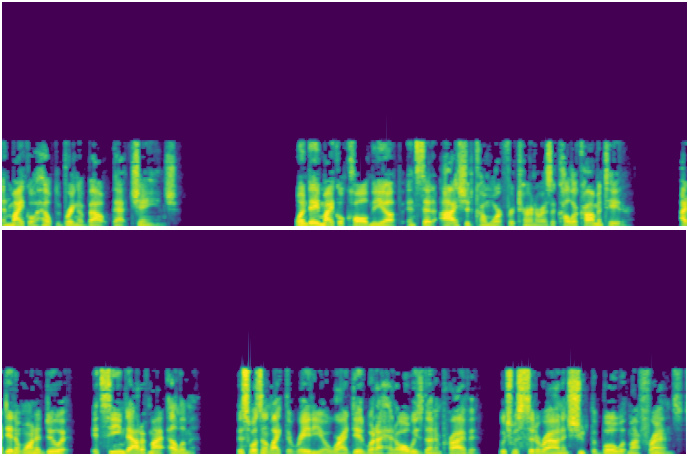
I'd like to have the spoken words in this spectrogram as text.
and Michael helped bring about that change. One day, Michael called me up and said I should come work for Turner as a color commentator. I didn't want to do it. It seemed out of my element. This wasn't like the radio where I did what I had always done in private, which was sit around and shoot the bull with my friends.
